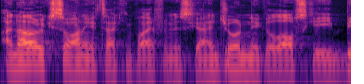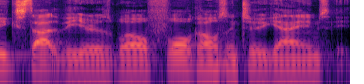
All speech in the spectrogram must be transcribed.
another exciting attacking play from this game, Jordan Nikolovsky, big start of the year as well, four goals in two games. It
